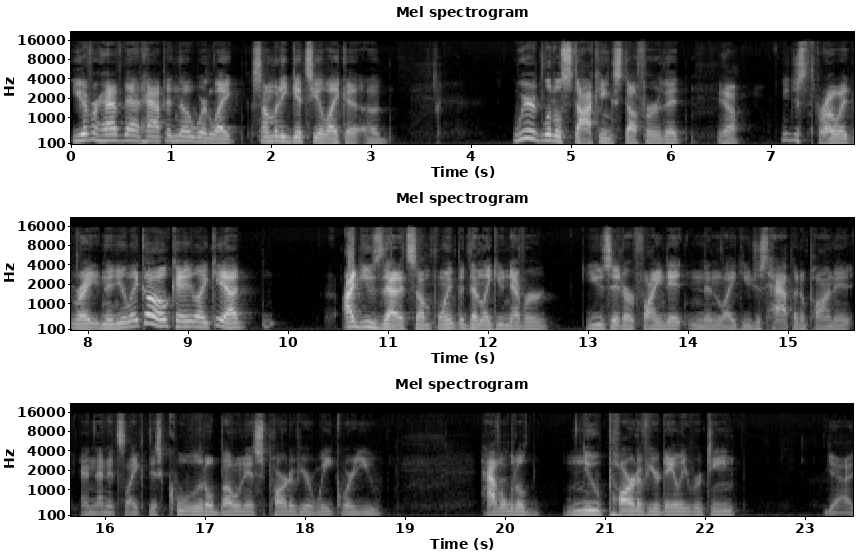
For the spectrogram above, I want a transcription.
You ever have that happen though, where like somebody gets you like a, a weird little stocking stuffer that yeah. you just throw it right? And then you're like oh okay like yeah I'd, I'd use that at some point but then like you never use it or find it and then like you just happen upon it and then it's like this cool little bonus part of your week where you have a little new part of your daily routine? Yeah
